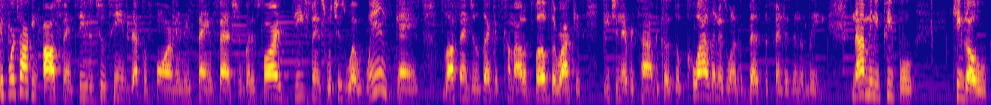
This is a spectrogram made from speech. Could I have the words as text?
if we're talking offense, these are two teams that perform in the same fashion. But as far as defense, which is what wins games, Los Angeles Lakers come out above the Rockets each and every time because the, Kawhi Leonard is one of the best defenders in the league. Not many people can go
